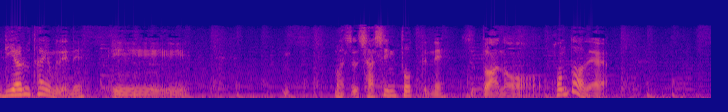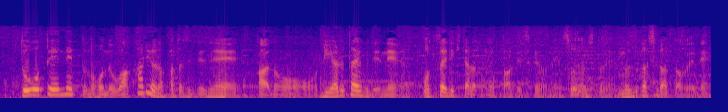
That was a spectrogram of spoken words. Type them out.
リアルタイムでね、えー、まあ、写真撮ってね、ちょっとあの、本当はね、童貞ネットの方で分かるような形でね、あの、リアルタイムでね、お伝えできたらと思ったんですけどね、そういうのちょっとね、難しかったのでね、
